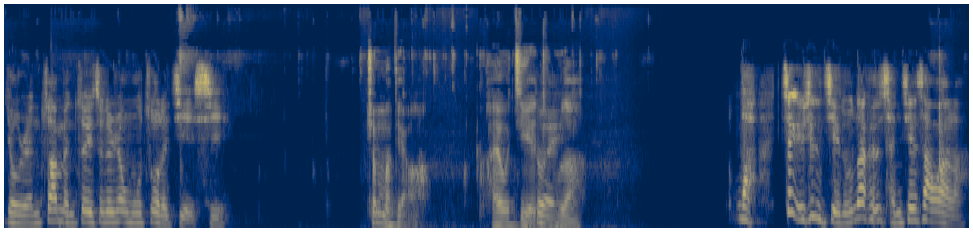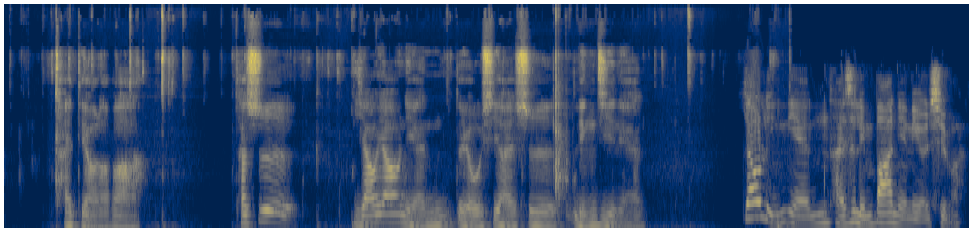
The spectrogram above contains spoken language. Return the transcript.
有人专门对这个任务做了解析。这么屌，还有解读的，哇，这个游戏的解读那可是成千上万了。太屌了吧！它是幺幺年的游戏还是零几年？幺零年还是零八年的游戏吧？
